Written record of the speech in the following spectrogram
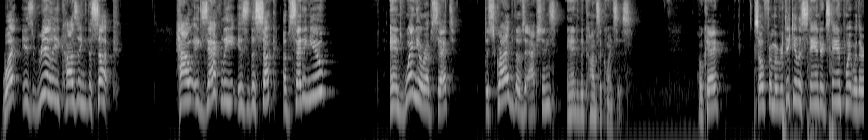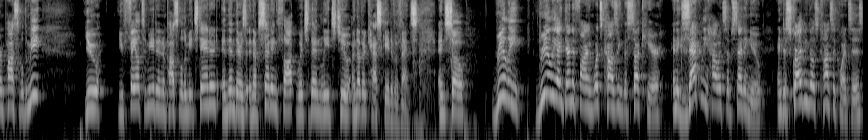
What is really causing the suck? How exactly is the suck upsetting you? And when you're upset, describe those actions and the consequences. Okay? So, from a ridiculous standard standpoint where they're impossible to meet, you you fail to meet an impossible to meet standard, and then there's an upsetting thought, which then leads to another cascade of events. And so, really, really identifying what's causing the suck here and exactly how it's upsetting you, and describing those consequences,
